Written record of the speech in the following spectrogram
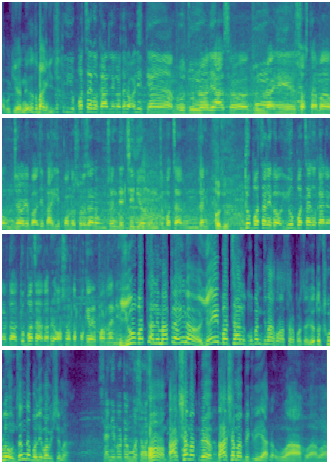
अब के गर्ने? त बाँकी छ। यो बच्चाको कारणले गर्दाखेरि अहिले त्यहाँ हाम्रो जुन अहिले आज जुन अहिले संस्थामा हुन्छ अहिले बाजे बाँकी पन्ध्र सोह्रजना हुन्छ नि त्यहाँ चेलीहरू हुन्छ बच्चाहरू हुन्छ नि। हजुर। त्यो बच्चाले यो बच्चाको कारणले गर्दा त्यो बच्चाहरूलाई पनि असर त पक्कै पर्ला नि। यो बच्चाले मात्र होइन यही बच्चाको पनि दिमागमा असर पर्छ। यो त ठुलो हुन्छ नि त भोलि भविष्यमा। सानैबाट मसँग अँ बाक्सामा बाक्सामा बिक्री यार। वाह वाह वाह।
